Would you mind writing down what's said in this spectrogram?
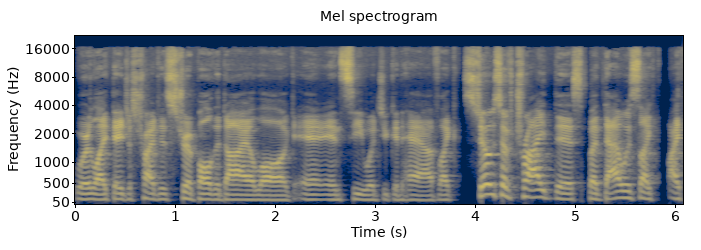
where like they just tried to strip all the dialogue and, and see what you could have. Like shows have tried this, but that was like I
